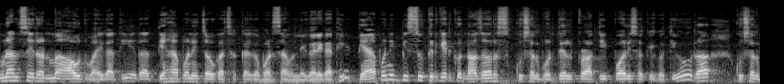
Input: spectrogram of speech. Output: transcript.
उनान्सय रनमा आउट भएका थिए र त्यहाँ पनि चौका छक्काको वर्षा उनले गरेका थिए। त्यहाँ पनि विश्व क्रिकेटको नजर कुशल प्रति परिसकेको थियो र कुशल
